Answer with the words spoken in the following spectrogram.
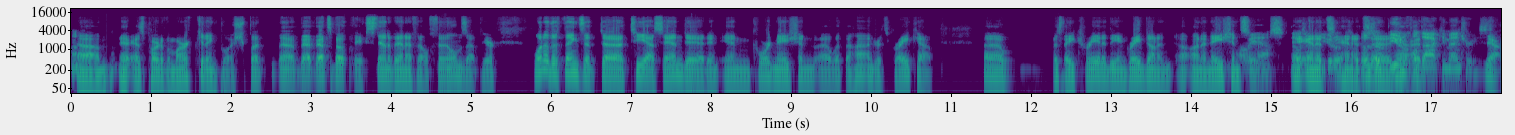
Um, as part of a marketing push, but uh, that that's about the extent of NFL films up here one of the things that uh, TSN did in, in coordination uh, with the hundredth Grey Cup uh, was they created the engraved on a on a nation oh, series, yeah. and it's and it's those are beautiful yeah, documentaries. Yeah,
